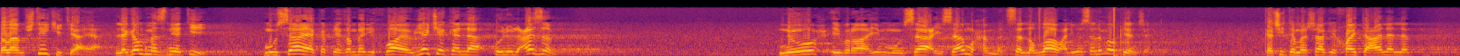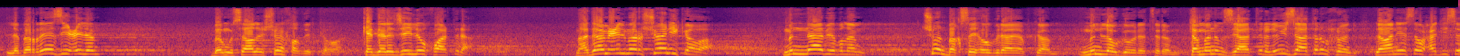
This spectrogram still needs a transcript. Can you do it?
بەڵام شتێکی تایە لەگەڵ مەزنێتی موسایە کە پێغەمبەری خوایە و یەکێکە لە ئولولعەزم نوح ئیبراهیم موسا عیسا محەممەد سل الله عليه وسلم ئەو پێنجە کەچی تەمەشاکی خی تعاالە لە بەڕێزی علم بە موساڵی شوێن خەڵیرکەوە کە دەرەجەی لەو خوارترا مادام علمە شوێنیکەوە من نابێ بڵم چۆن بە قسەی ئەو برایە بکەم من لەو گەورەترم تەمەنم زیاتر لەوی زیاترم خوێند لەوان ێستا و حەدیسە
